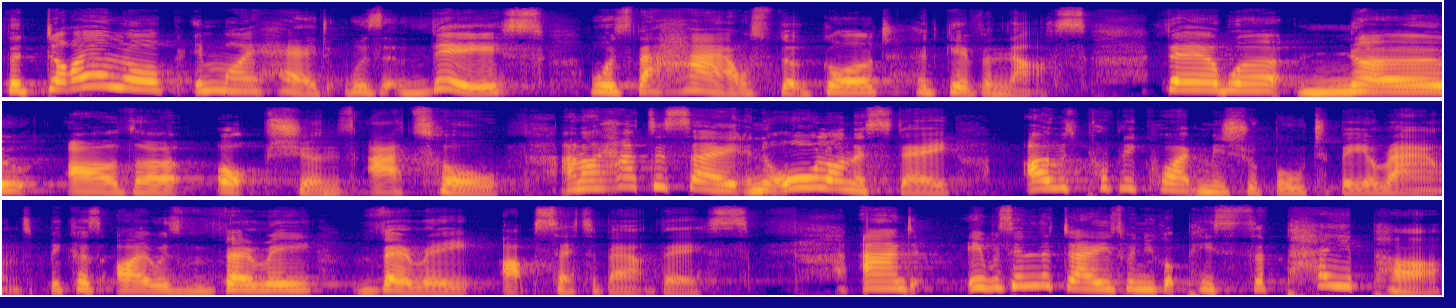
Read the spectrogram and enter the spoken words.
The dialogue in my head was this was the house that God had given us. There were no other options at all. And I had to say, in all honesty, I was probably quite miserable to be around because I was very, very upset about this. And it was in the days when you got pieces of paper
